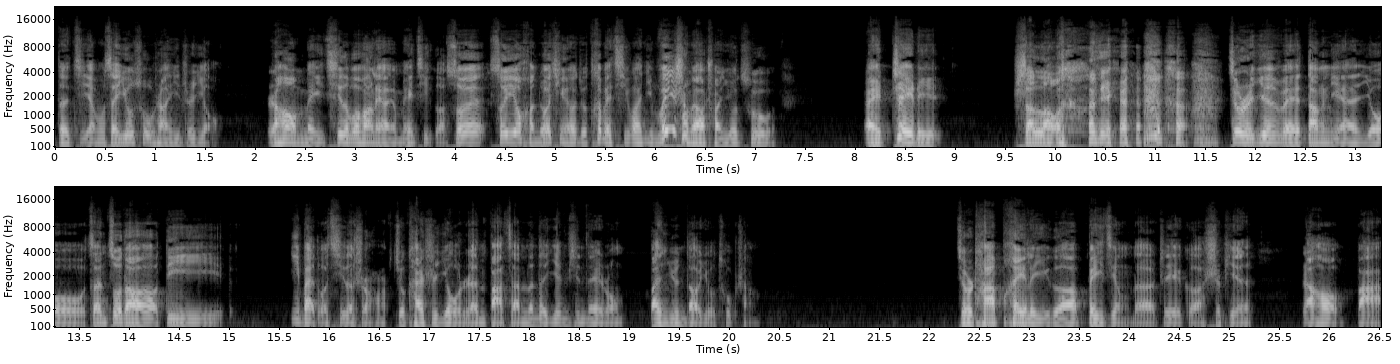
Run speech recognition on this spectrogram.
的节目在 YouTube 上一直有，然后每期的播放量也没几个，所以所以有很多听友就特别奇怪，你为什么要传 YouTube？哎，这里深了，我告诉你，就是因为当年有咱做到第一百多期的时候，就开始有人把咱们的音频内容搬运到 YouTube 上，就是他配了一个背景的这个视频，然后把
